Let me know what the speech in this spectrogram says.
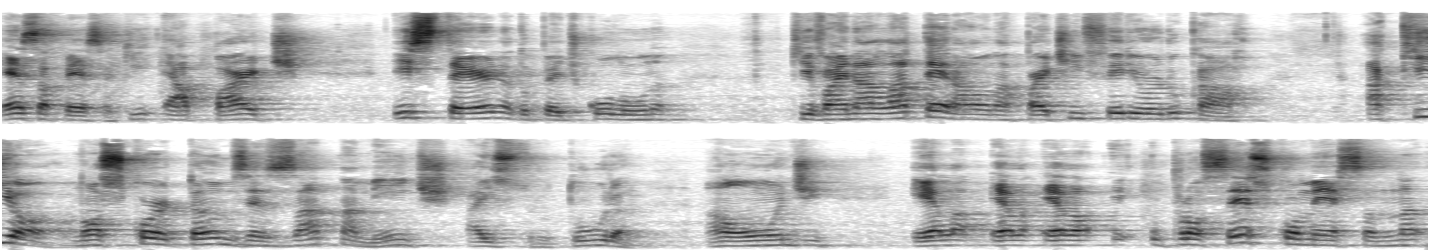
Essa peça aqui é a parte externa do pé de coluna que vai na lateral, na parte inferior do carro. Aqui, ó, nós cortamos exatamente a estrutura aonde ela, ela, ela, o processo começa na,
